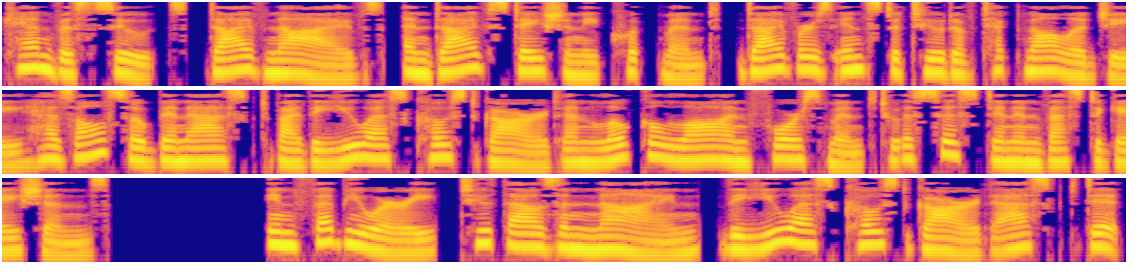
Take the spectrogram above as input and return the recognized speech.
canvas suits, dive knives, and dive station equipment. Divers Institute of Technology has also been asked by the U.S. Coast Guard and local law enforcement to assist in investigations. In February, 2009, the U.S. Coast Guard asked DIT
